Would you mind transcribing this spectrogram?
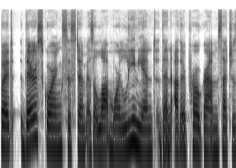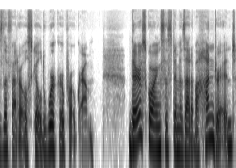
but their scoring system is a lot more lenient than other programs such as the Federal Skilled Worker Program. Their scoring system is out of 100,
